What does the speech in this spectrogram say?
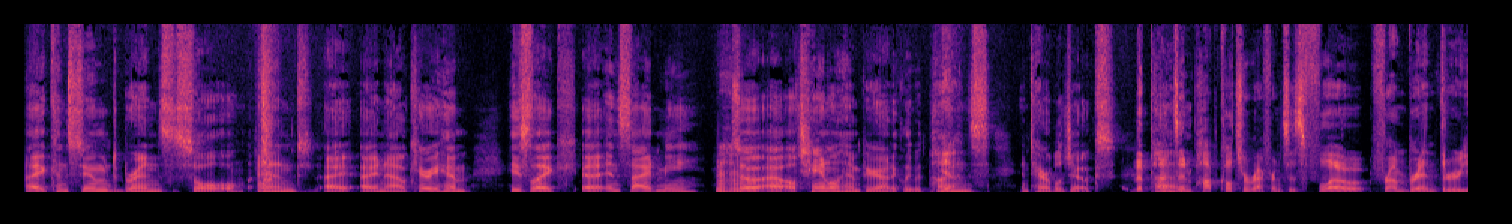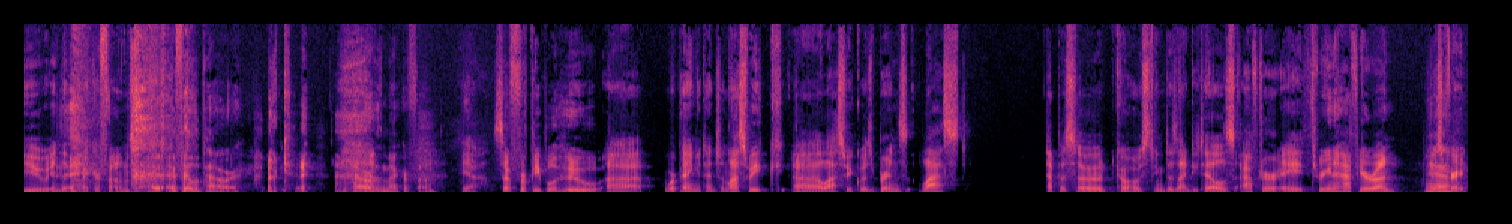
I consumed Bryn's soul, and I I now carry him. He's like uh, inside me, Mm-hmm. so I'll I'll channel him periodically with puns and terrible jokes. The puns Um, and pop culture references flow from Bryn through you into the microphone. I, I feel the power, okay. the power of the microphone. Yeah. So for people who uh, were paying attention last week, uh, last week was Bryn's last episode co-hosting Design Details after a three and a half year run. It was yeah, great.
